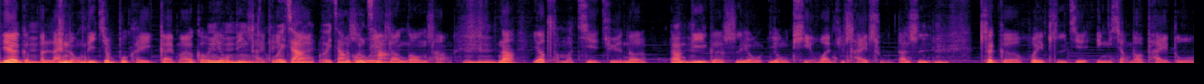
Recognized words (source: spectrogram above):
第二个本来农地就不可以盖嘛，要工业用地才可以盖，就是违章工厂。那要怎么解决呢？当然第一个是用用铁腕去拆除，但是这个会直接影响到太多。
